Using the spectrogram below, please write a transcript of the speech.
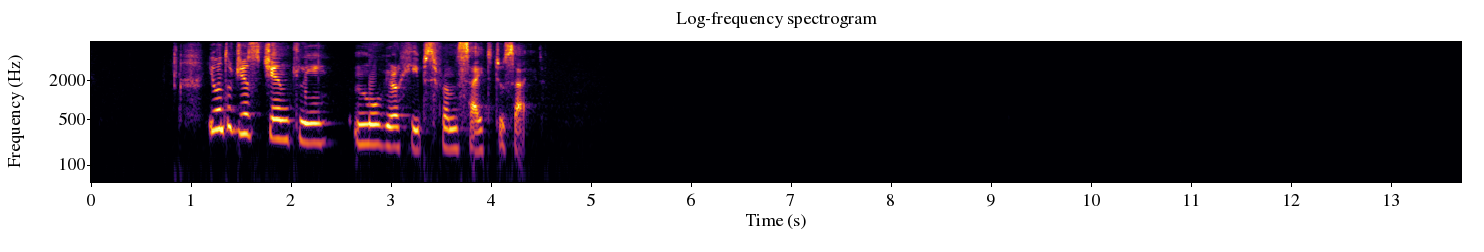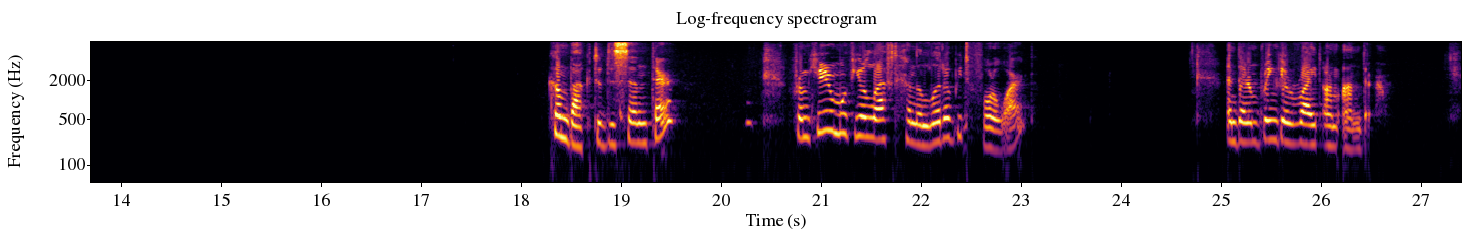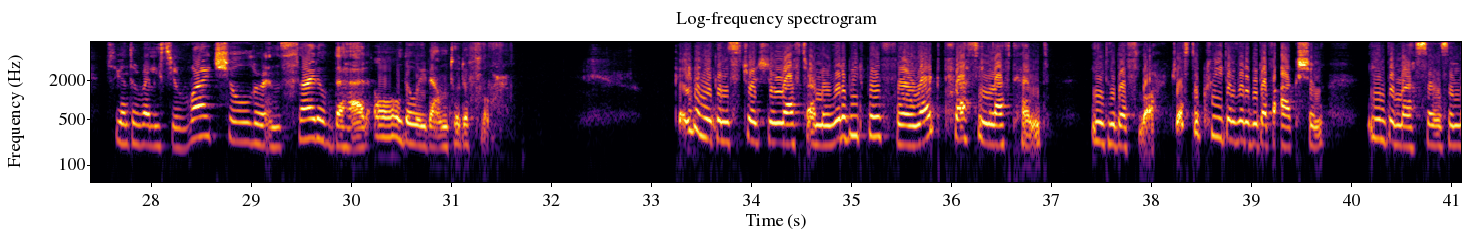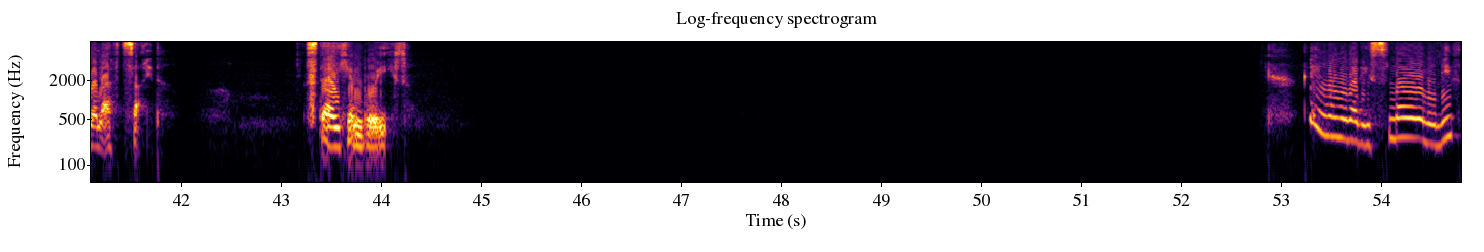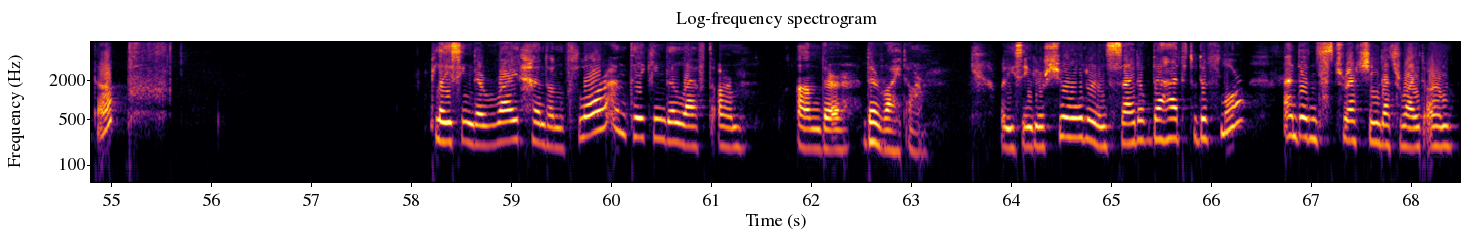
You want to just gently move your hips from side to side. Come back to the center. From here, move your left hand a little bit forward and then bring your right arm under. So you want to release your right shoulder and side of the head all the way down to the floor. Okay, then you can stretch the left arm a little bit more forward, pressing left hand into the floor, just to create a little bit of action in the muscles on the left side. Stay and breathe. You're ready, slowly lift up. Placing the right hand on floor and taking the left arm under the right arm. Releasing your shoulder and side of the head to the floor and then stretching that right arm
